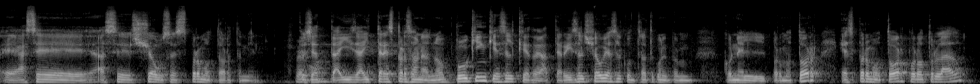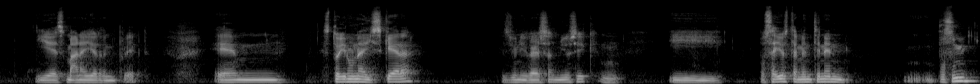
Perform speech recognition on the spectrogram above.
eh, hace, hace shows, es promotor también. Entonces hay, hay, tres personas, ¿no? Booking, que es el que aterriza el show y hace el contrato con el, con el promotor. Es promotor por otro lado y es manager de mi proyecto. Em, estoy en una disquera es Universal Music. Mm. Y pues ellos también tienen pues un,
